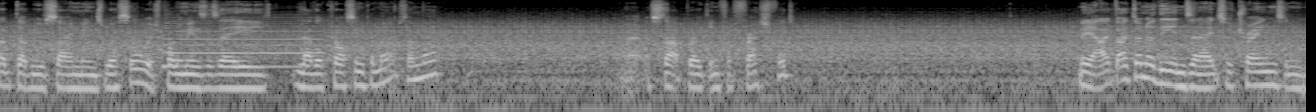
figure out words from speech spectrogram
That W sign means whistle, which probably means there's a level crossing coming up somewhere. Alright, let's start braking for Freshford. But yeah, I, I, don't know the ins and outs of trains and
